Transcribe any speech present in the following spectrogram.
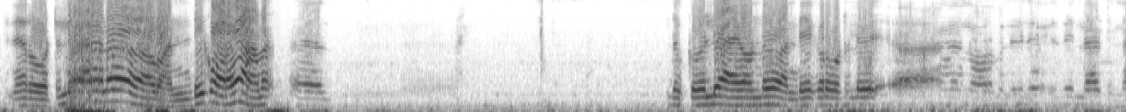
പിന്നെ റോട്ടിൽ വണ്ടി കുറവാണ്. ദുഃഖവല്ലി ആയതുകൊണ്ട് വണ്ടിയൊക്കെ റോട്ടിൽ നോർമൽ ഇതിൽ ഇതില്ലാട്ടില്ല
